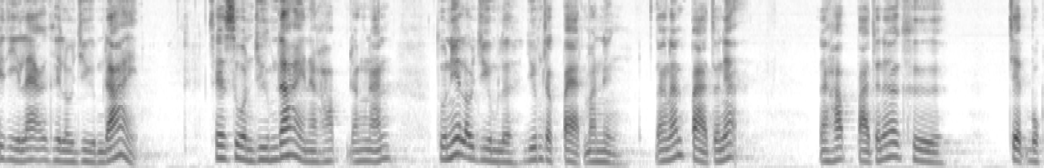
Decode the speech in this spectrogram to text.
วิธีแรกก็คือเรายืมได้เศษส่วนยืมได้นะครับ ดังนั้นตัวนี้เรายืมเลยยืมจาก 8 มา 1 ดังนั้น 8 ตัวเนี้ยนะครับ8ตัวนี้ก็คือ7บวก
